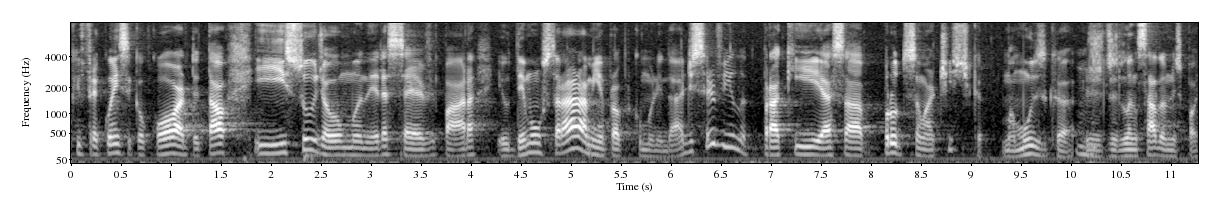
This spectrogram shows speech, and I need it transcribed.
que frequência que eu corto e tal. E isso, de alguma maneira, serve para eu demonstrar à minha própria comunidade e servi-la. Para que essa produção artística, uma música j- lançada no Spotify,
